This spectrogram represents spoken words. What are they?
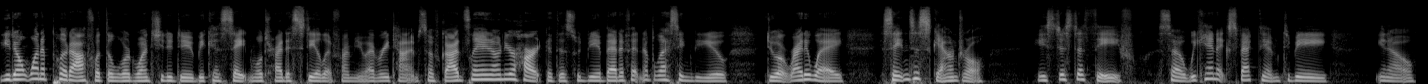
you don't want to put off what the Lord wants you to do because Satan will try to steal it from you every time. So if God's laying on your heart that this would be a benefit and a blessing to you, do it right away. Satan's a scoundrel. He's just a thief. So we can't expect him to be, you know,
